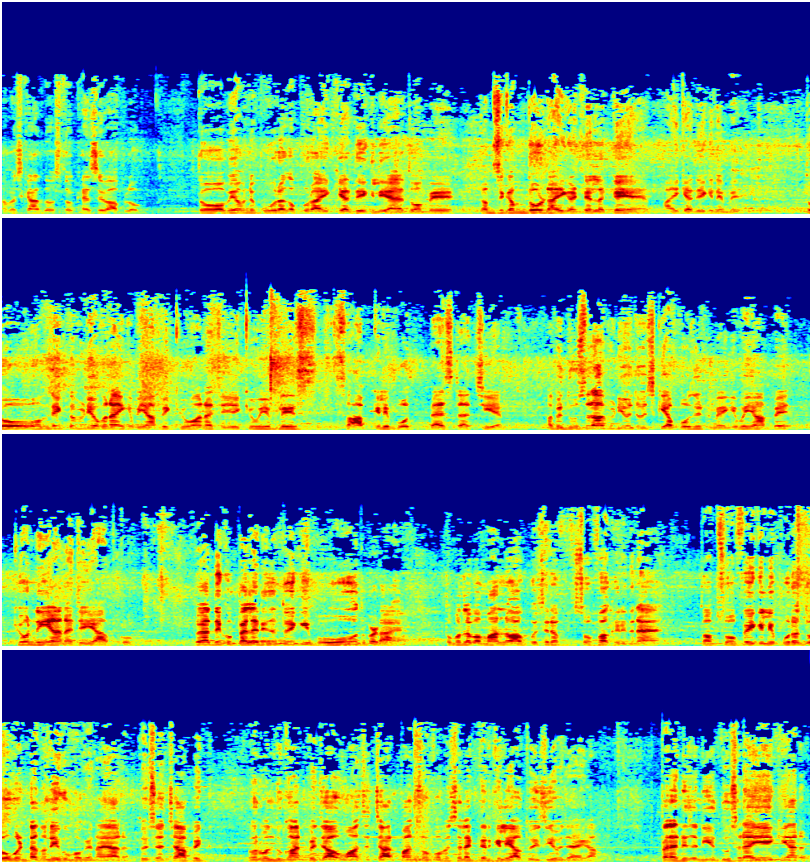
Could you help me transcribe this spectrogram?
नमस्कार दोस्तों, कैसे हो आप लोग? तो अभी हमने पूरा का पूरा आइकिया देख लिया है तो हमें कम से कम दो ढाई घंटे लग गए हैं आइकिया देखने में। तो हमने एक तो वीडियो बनाई कि भाई यहाँ पे क्यों आना चाहिए, क्यों ये प्लेस आपके लिए बहुत बेस्ट है, अच्छी है। अभी दूसरा वीडियो जो इसकी अपोजिट में है कि भाई यहाँ पे क्यों नहीं आना चाहिए आपको। तो यार देखो, पहला रीज़न तो है कि बहुत बड़ा है। तो मतलब अब मान लो आपको सिर्फ़ सोफ़ा ख़रीदना है तो आप सोफ़े के लिए पूरा दो घंटा तो नहीं घूमोगे ना यार। तो इससे अच्छा आप एक नॉर्मल दुकान पे जाओ, वहाँ से चार पाँच सोफों में सेलेक्ट करके ले आओ तो ईजी हो जाएगा। पहला रीज़न ये, दूसरा ये है कि यार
